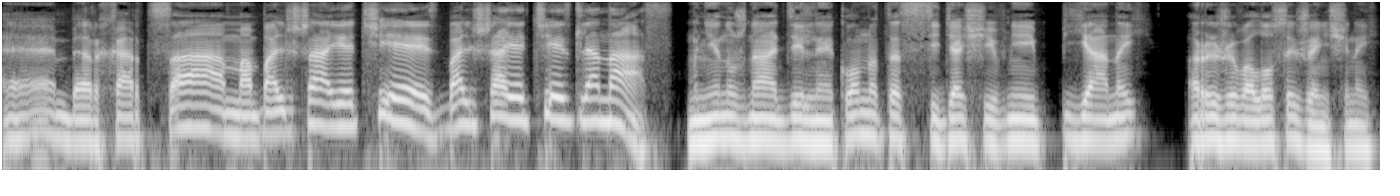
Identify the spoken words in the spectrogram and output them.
Эмберхард Сама, большая честь, большая честь для нас!» «Мне нужна отдельная комната с сидящей в ней пьяной, рыжеволосой женщиной».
